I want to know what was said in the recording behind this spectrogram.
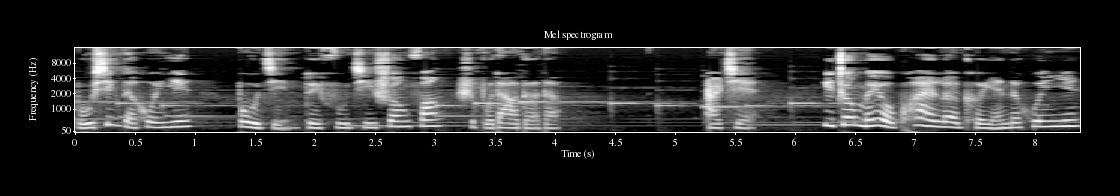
不幸的婚姻不仅对夫妻双方是不道德的，而且一桩没有快乐可言的婚姻，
